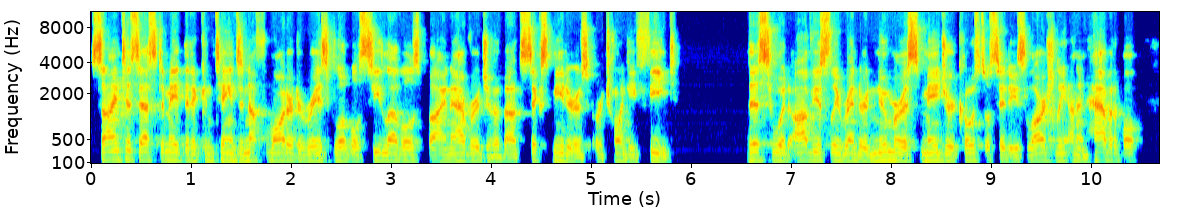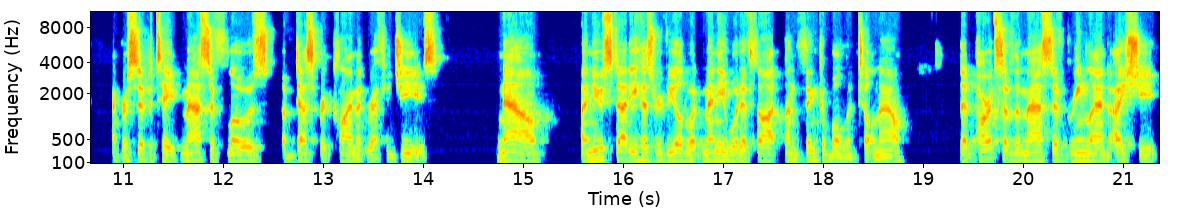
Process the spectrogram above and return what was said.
Scientists estimate that it contains enough water to raise global sea levels by an average of about six meters or 20 feet. This would obviously render numerous major coastal cities largely uninhabitable and precipitate massive flows of desperate climate refugees. Now, a new study has revealed what many would have thought unthinkable until now that parts of the massive Greenland ice sheet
